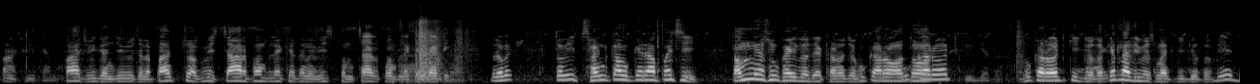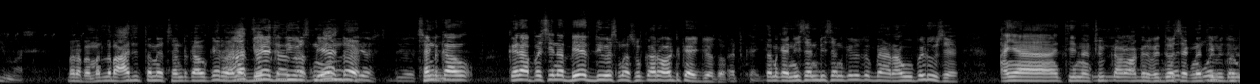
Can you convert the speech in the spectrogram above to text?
પાંચ વીઘા પાંચ વીઘાનું જીરું છે. એટલે પાંચ ચોક વીસ ચાર પંપ લેખે તમે વીસ પંપ ચાર પંપ લેખે છાંટી બરાબર? તો એ છંટકાવ કર્યા પછી તમને શું ફાયદો દેખાણો છે? હુકારો હતો? હુકારો અટકી ગયો તો. હુકારો અટકી ગયો હતો કેટલા દિવસમાં અટકી ગયો તો? બે દિવસ. બરાબર મતલબ આજ તમે છંટકાવ કર્યો એટલે બે જ દિવસની અંદર છંટકાવ કર્યા પછીના બે જ દિવસમાં સુકારો અટકાઈ ગયો હતો તમે કઈ નિશાન બિશાન કર્યું હતું કે રાવું પડ્યું છે? અહીંયાથી ને છુટકારો આગળ વધ્યો છે કે નથી વધ્યો?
